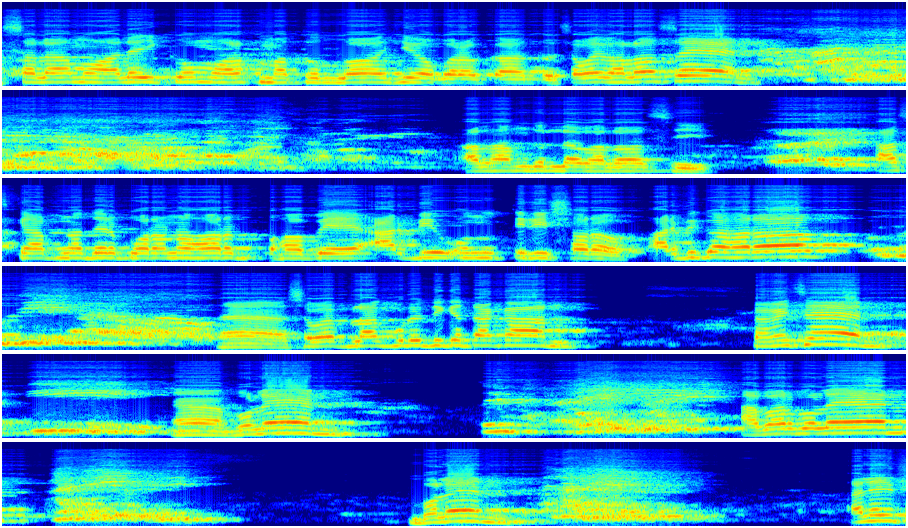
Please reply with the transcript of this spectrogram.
আসসালামু আলাইকুম রহমতুল্লাহি সবাই ভালো আছেন? আলহামদুলিল্লাহ ভালো আছি। আজকে আপনাদের পড়ানো হবে আরবি উনত্রিশ হরফ। আরবি কয় হরফ? হ্যাঁ সবাই ব্ল্যাকবোর্ডের দিকে তাকান। তাকাইছেন? হ্যাঁ বলেন। আবার বলেন। বলেন। আলিফ।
